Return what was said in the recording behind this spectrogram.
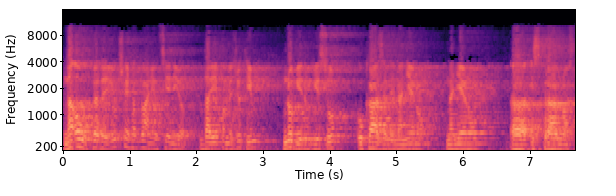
Na ovu predaju šeha Ban je ocjenio da je međutim, mnogi drugi su ukazali na njenu, na njenu uh, ispravnost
